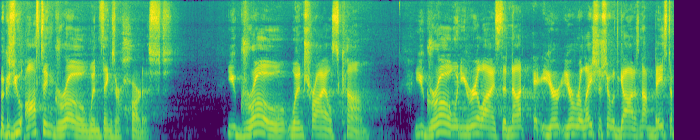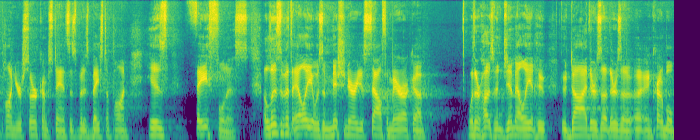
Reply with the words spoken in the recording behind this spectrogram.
Because you often grow when things are hardest. You grow when trials come. You grow when you realize that not your, your relationship with God is not based upon your circumstances, but is based upon His faithfulness. Elisabeth Elliot was a missionary to South America with her husband Jim Elliot, who, who died. There's a there's an incredible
